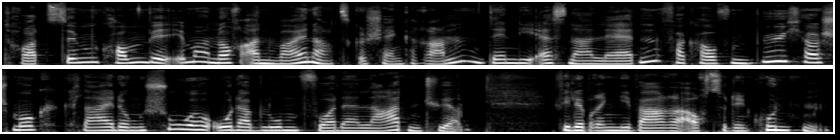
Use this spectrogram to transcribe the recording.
Trotzdem kommen wir immer noch an Weihnachtsgeschenke ran, denn die Essener Läden verkaufen Bücher, Schmuck, Kleidung, Schuhe oder Blumen vor der Ladentür. Viele bringen die Ware auch zu den Kunden.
